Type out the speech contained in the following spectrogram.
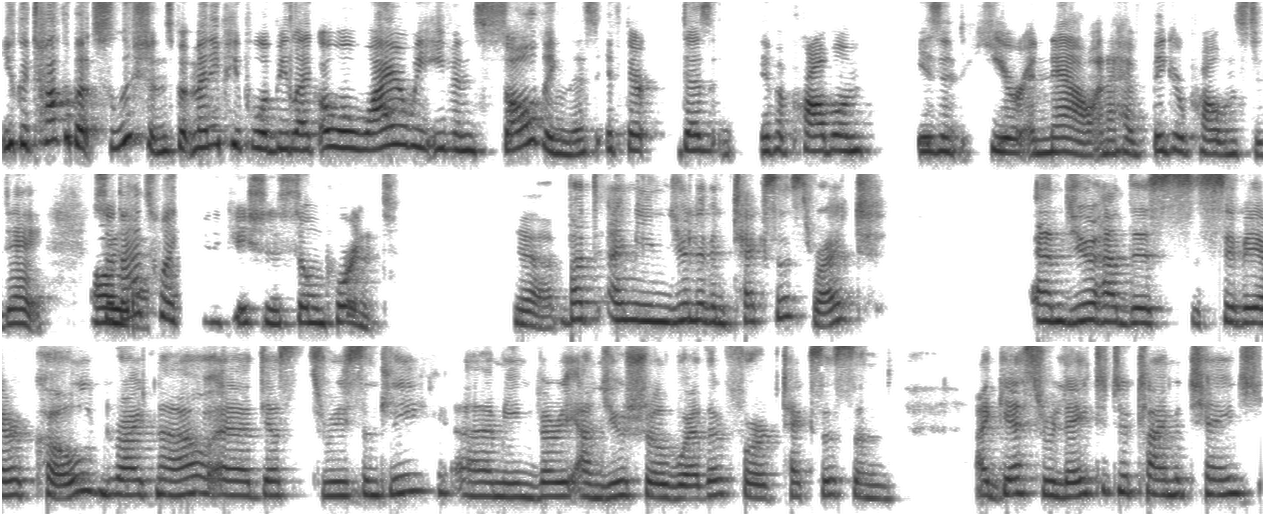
you could talk about solutions, but many people would be like, oh, well, why are we even solving this if there does if a problem isn't here and now and I have bigger problems today? So oh, that's yeah. why communication is so important. Yeah, but I mean, you live in Texas, right? And you had this severe cold right now, uh, just recently. I mean, very unusual weather for Texas, and I guess related to climate change.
